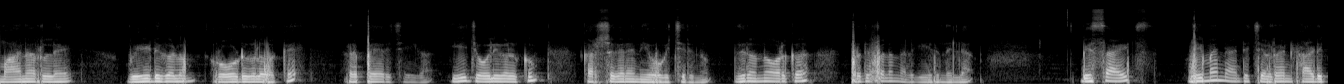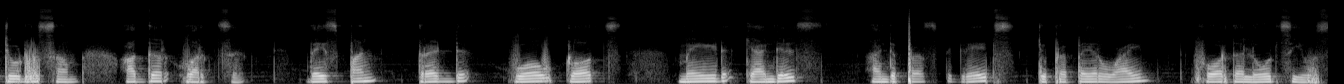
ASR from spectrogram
മാനറിലെ വീടുകളും റോഡുകളുമൊക്കെ റിപ്പയർ ചെയ്യുക. ഈ ജോലികൾക്കും കർഷകരെ നിയോഗിച്ചിരുന്നു. ഇതിനൊന്നും അവർക്ക് പ്രതിഫലം നൽകിയിരുന്നില്ല. Besides women and children had to do some other works they spun thread wove clothes made candles and pressed grapes to prepare wine for the lord's use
